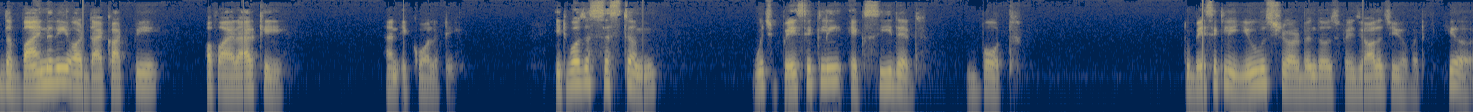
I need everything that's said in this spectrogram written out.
the binary or dichotomy of hierarchy and equality. It was a system which basically exceeded both to basically use Sri Aurobindo's phraseology over here,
